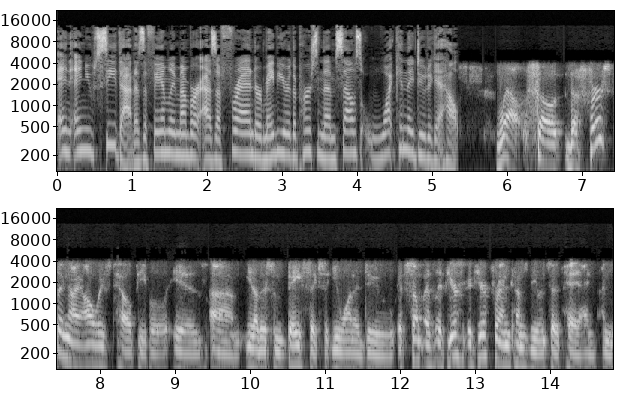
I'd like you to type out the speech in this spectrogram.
and and you see that as a family member, as a friend, or maybe you're the person themselves. What can they do to get help? Well, so the first thing I always tell people is, um, you know, there's some basics that you want to do. If some, if, if your if your friend comes to you and says, "Hey, I, I'm,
